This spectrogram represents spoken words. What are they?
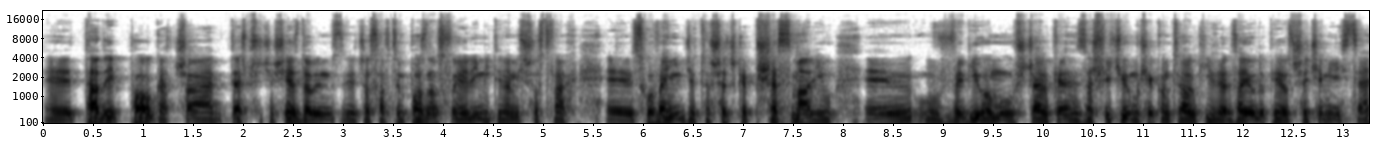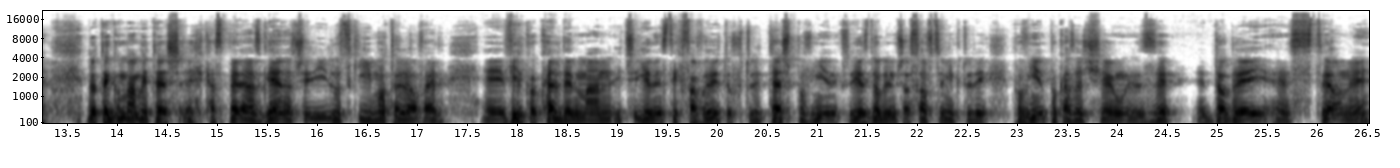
E, Tadej Pogaczar też przecież jest dobrym czasowcem, poznał swoje limity na Mistrzostwach e, Słowenii, gdzie troszeczkę przesmalił, e, wybiło mu szczelkę, zaświeciły mu się kontrolki, zajął dopiero trzecie miejsce. Do tego mamy też Kaspera Asgrena, czyli ludzki motorower. E, Wilko Kelderman, czyli jeden z tych faworytów, który też powinien, który jest dobrym czasowcem i który powinien pokazać się z dobrej e, strony.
